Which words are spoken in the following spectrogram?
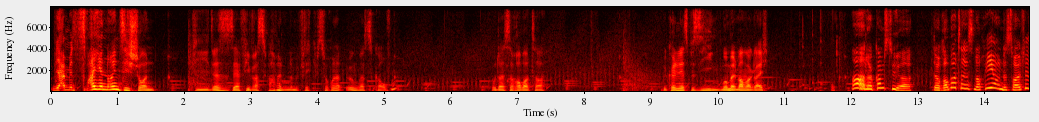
Wir haben jetzt 92 schon. Wie, das ist sehr viel. Was war denn damit? Vielleicht gibt es für 100 irgendwas zu kaufen? Oder ist der Roboter? Wir können ihn jetzt besiegen. Moment, machen wir gleich. Ah, da kommst du ja. Der Roboter ist noch hier und es sollte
